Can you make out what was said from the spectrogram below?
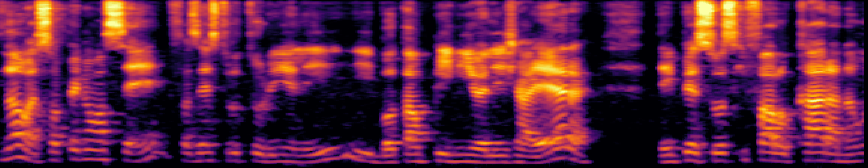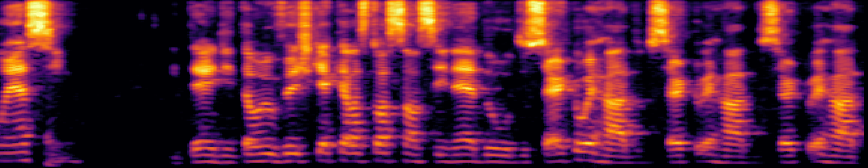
não, é só pegar uma CM, fazer a estruturinha ali e botar um pininho ali já era. Tem pessoas que falam, cara, não é assim. Entende? Então eu vejo que é aquela situação assim, né? Do, do certo ou errado, do certo ou errado, do certo ou errado.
